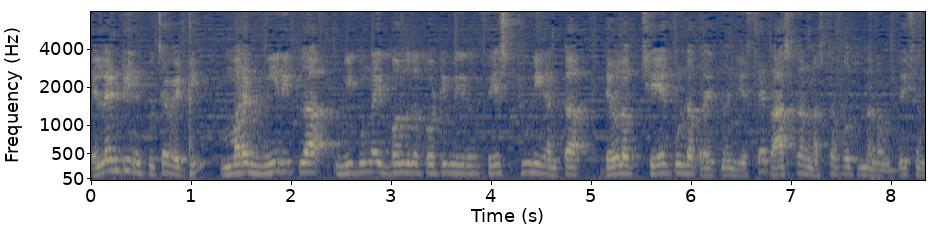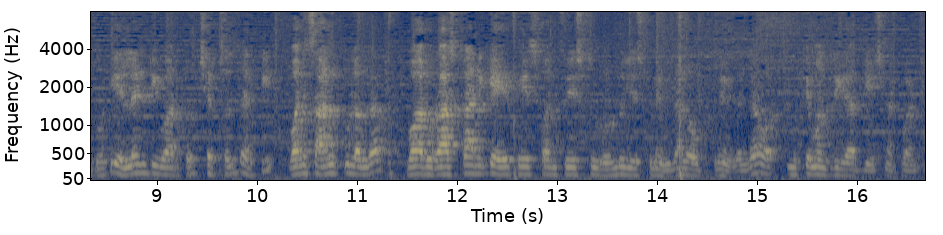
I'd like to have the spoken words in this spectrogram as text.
ఎల్ఎన్టీని కూర్చోబెట్టి మరి మీరు ఇట్లా మీకున్న ఇబ్బందులతోటి మీరు ఫేజ్ టూని కనుక డెవలప్ చేయకుండా ప్రయత్నం చేస్తే రాష్ట్రం నష్టపోతుందన్న ఉద్దేశంతో ఎల్ఎన్టీ వారితో చర్చలు జరిపి వారి సానుకూలంగా వారు రాష్ట్రానికే ఫేజ్ వన్ ఫేజ్ టూ రెండు చేసుకునే విధంగా ఒప్పుకునే విధంగా ముఖ్యమంత్రి గారు చేసినటువంటి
